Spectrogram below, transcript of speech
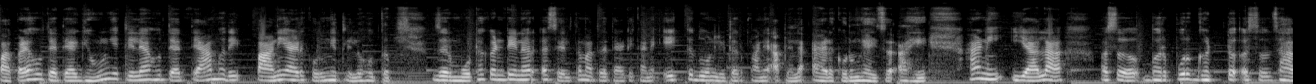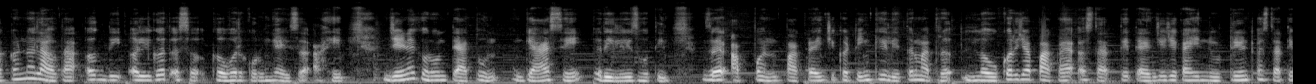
पाकळ्या होत्या त्या घेऊन घेतलेल्या होत्या त्यामध्ये पाणी ॲड करून घेतलेलं होतं. जर मोठं कंटेनर असेल तर मात्र त्या ठिकाणी एक ते दोन लिटर पाणी आपल्याला ॲड करून घ्यायचं आहे. आणि याला असं भरपूर घट्ट असं झाकण न लावता अगदी अलगद असं कव्हर करून घ्यायचं आहे. जेणेकरून त्यातून गॅस हे रिलीज होतील. जर आपण पाकळ्यांची कटिंग केली तर मात्र लवकर ज्या पाकळ्या असतात ते त्यांचे जे काही न्यूट्रिएंट असतात ते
